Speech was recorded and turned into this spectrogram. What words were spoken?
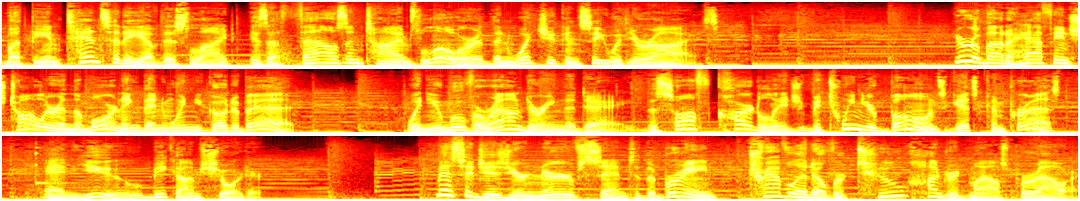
but the intensity of this light is a thousand times lower than what you can see with your eyes. You're about a half inch taller in the morning than when you go to bed. When you move around during the day, the soft cartilage between your bones gets compressed, and you become shorter. Messages your nerves send to the brain travel at over 200 miles per hour.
